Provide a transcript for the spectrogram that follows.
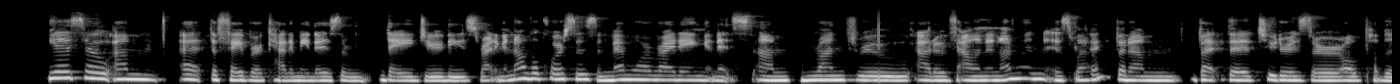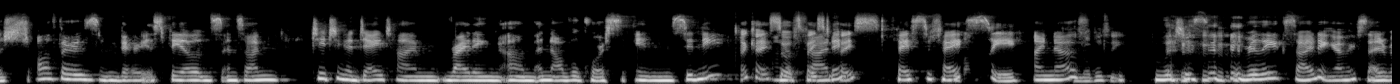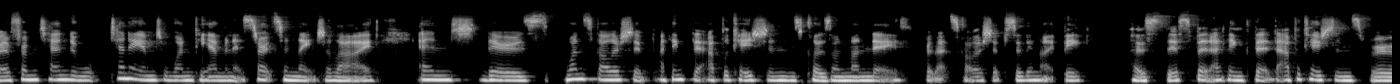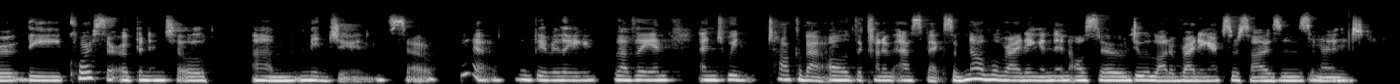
Yeah, so um, at the Faber Academy, there's a, they do these writing a novel courses and memoir writing, and it's um, run through out of Allen and Unwin as well. Okay. But um, but the tutors are all published authors in various fields, and so I'm teaching a daytime writing um, a novel course in Sydney. Okay, so it's face to face. Face to face. I know. Novelty which is really exciting. I'm excited about it from 10 to 10 a.m. to 1 p.m. and it starts in late July. And there's one scholarship. I think the applications close on Monday for that scholarship, so they might be post this. But I think that the applications for the course are open until um, mid June. So yeah, it'll be really lovely. And and we talk about all of the kind of aspects of novel writing and then also do a lot of writing exercises Mm. and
